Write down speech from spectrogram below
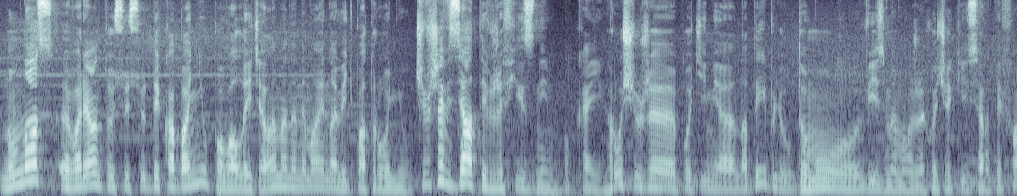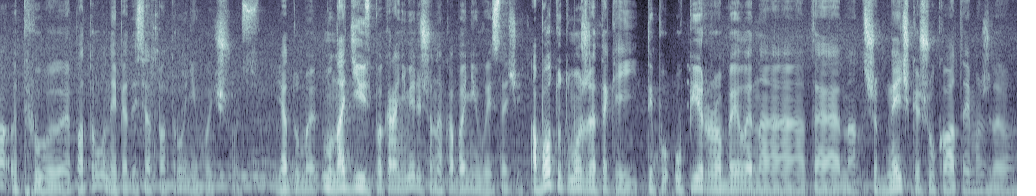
ну в нас е, варіант ось сюди кабанів повалить, але в мене немає навіть патронів. Чи вже взяти вже фіг з ним? Окей, гроші вже потім я надиблю, тому візьмемо вже хоч якісь артефакти, патрони, 50 патронів, хоч щось. Я думаю, ну надіюсь, по крайній мірі, що на кабанів вистачить. Або тут може такий, типу, упір робили на те, на щоб нички шукати, можливо.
